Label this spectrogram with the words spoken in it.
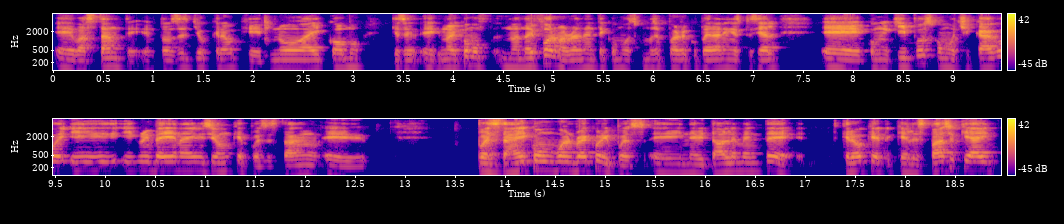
eh, bastante. Entonces yo creo que no hay cómo, que se, eh, no hay como, no, no, hay forma realmente cómo, cómo se puede recuperar en especial eh, con equipos como Chicago y, Green Bay en la división que pues están, eh, pues están ahí con un buen récord y pues eh, inevitablemente creo que, que, el espacio que hay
